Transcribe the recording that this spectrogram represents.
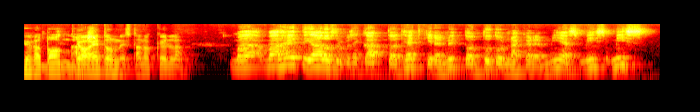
Hyvä bongaus. Joo, ei tunnistanut kyllä. Mä, mä heti alussa rupesin katsoa, että hetkinen, nyt on tutun näköinen mies, mis, mis,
